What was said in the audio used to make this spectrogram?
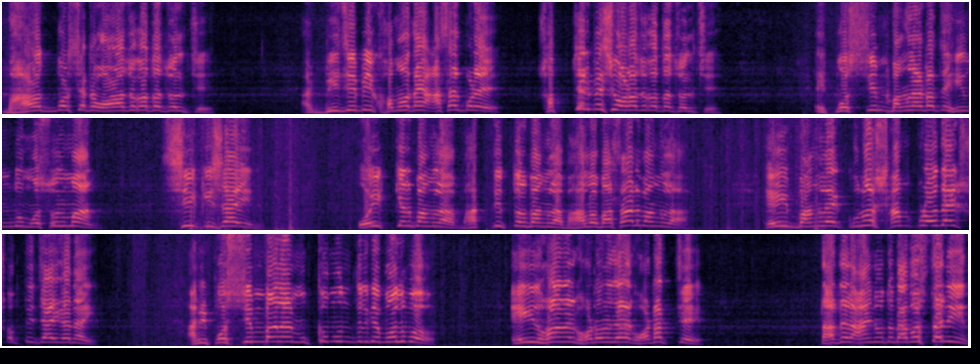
ভারতবর্ষে একটা অরাজকতা চলছে। আর বিজেপি ক্ষমতায় আসার পরে সবচেয়ে বেশি অরাজকতা চলছে। এই পশ্চিম বাংলাটাতে হিন্দু, মুসলমান, শিখ ইসাইন ঐক্যের বাংলা ভ্রাতৃত্বর বাংলা ভালোবাসার বাংলা। এই বাংলায় কোনো সাম্প্রদায়িক শক্তির জায়গা নাই। আমি পশ্চিম বাংলার মুখ্যমন্ত্রীকে বলব, এই ধরনের ঘটনা যারা ঘটাচ্ছে, তাদের আইনত ব্যবস্থা নিন।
